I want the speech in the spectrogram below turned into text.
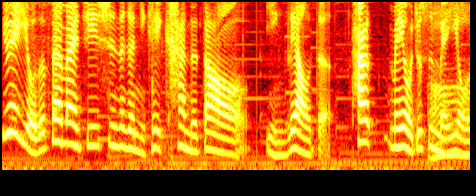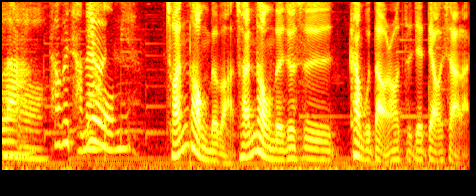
因为有的贩卖机是那个你可以看得到饮料的，它没有就是没有啦，它会藏在后面。传统的吧，传统的就是看不到，然后直接掉下来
